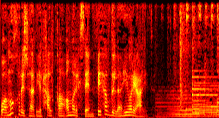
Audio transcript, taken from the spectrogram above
ومخرج هذه الحلقة عمر حسين. في حفظ الله ورعايته.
